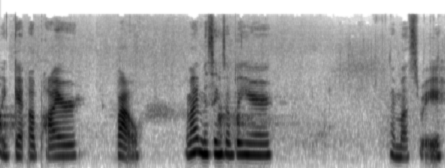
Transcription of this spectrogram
Like, get up higher? Wow. Am I missing something here? I must be.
